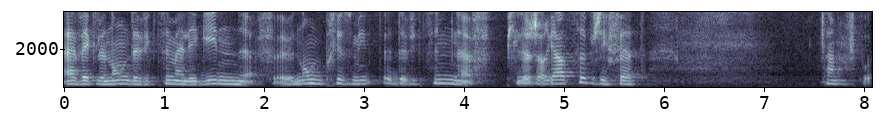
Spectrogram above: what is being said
avec le nombre de victimes alléguées, neuf. Euh, nombre présumé de, victimes, neuf. Puis là, je regarde ça, puis j'ai fait... Ça marche pas.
